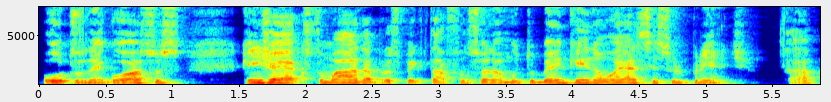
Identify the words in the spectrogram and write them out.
outros negócios quem já é acostumado a prospectar funciona muito bem, quem não é se surpreende. Tá?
